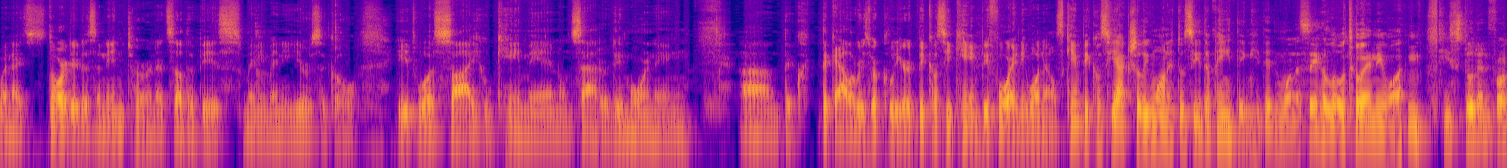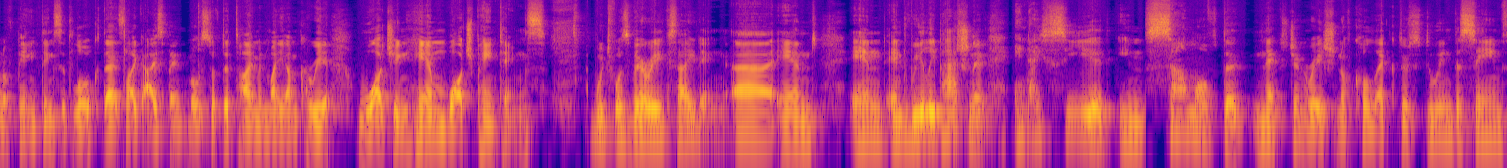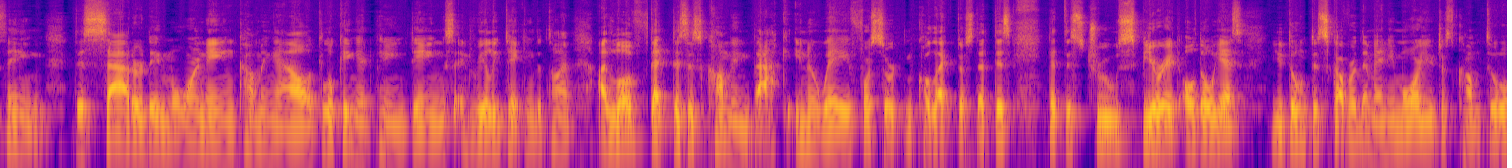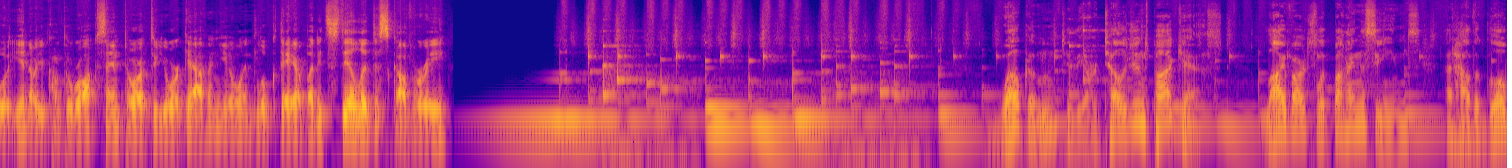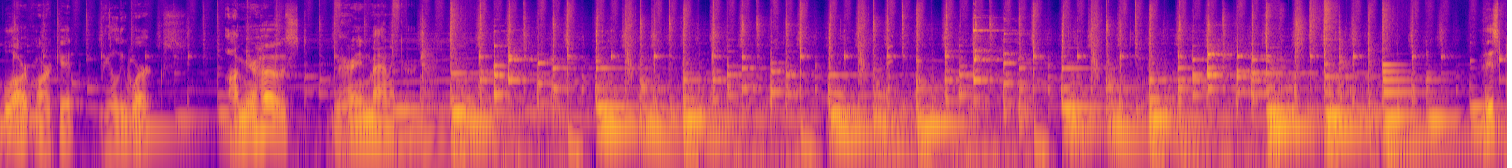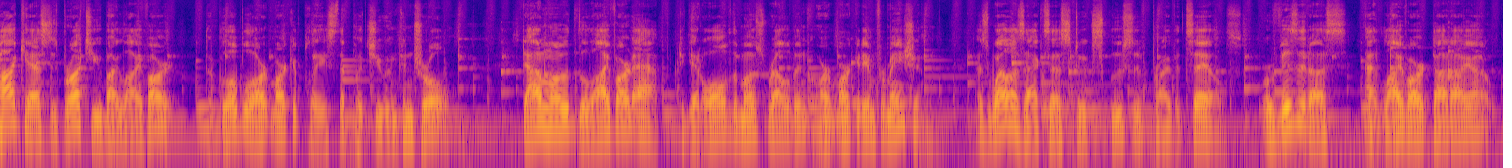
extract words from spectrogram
when I started as an intern at Sotheby's many, many years ago, it was Cy who came in on Saturday morning. Um, the, the galleries were cleared because he came before anyone else came because he actually wanted to see the painting. He didn't want to say hello to anyone. he stood in front of paintings that looked, that's like I spent most of the time in my young career watching him watch paintings which was very exciting uh, and and and really passionate. And I see it in some of the next generation of collectors doing the same thing. This Saturday morning, coming out, looking at paintings, and really taking the time. I love that this is coming back in a way for certain collectors. That this that this true spirit, although yes you don't discover them anymore. You just come to, you know, you come to Rock Center or to York Avenue and look there, but it's still a discovery. Welcome to the Artelligence Podcast. Live Art's look behind the scenes at how the global art market really works. I'm your host, Marion Maneker. This podcast is brought to you by Live Art, the global art marketplace that puts you in control. Download the Live Art app to get all of the most relevant art market information, as well as access to exclusive private sales. Or visit us at liveart.io.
